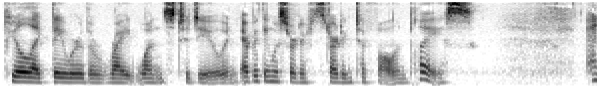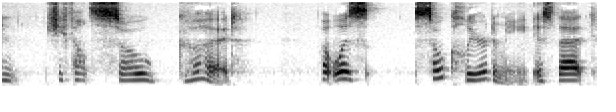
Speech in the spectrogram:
feel like they were the right ones to do and everything was sort of starting to fall in place. And she felt so good. What was so clear to me is that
